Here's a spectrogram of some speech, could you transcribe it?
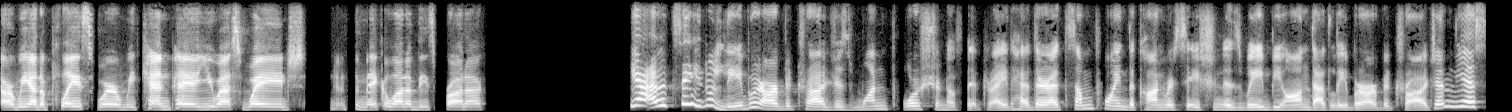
Are we at a place where we can pay a US wage you know, to make a lot of these products? Yeah, I would say, you know, labor arbitrage is one portion of it, right, Heather? At some point, the conversation is way beyond that labor arbitrage. And yes,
